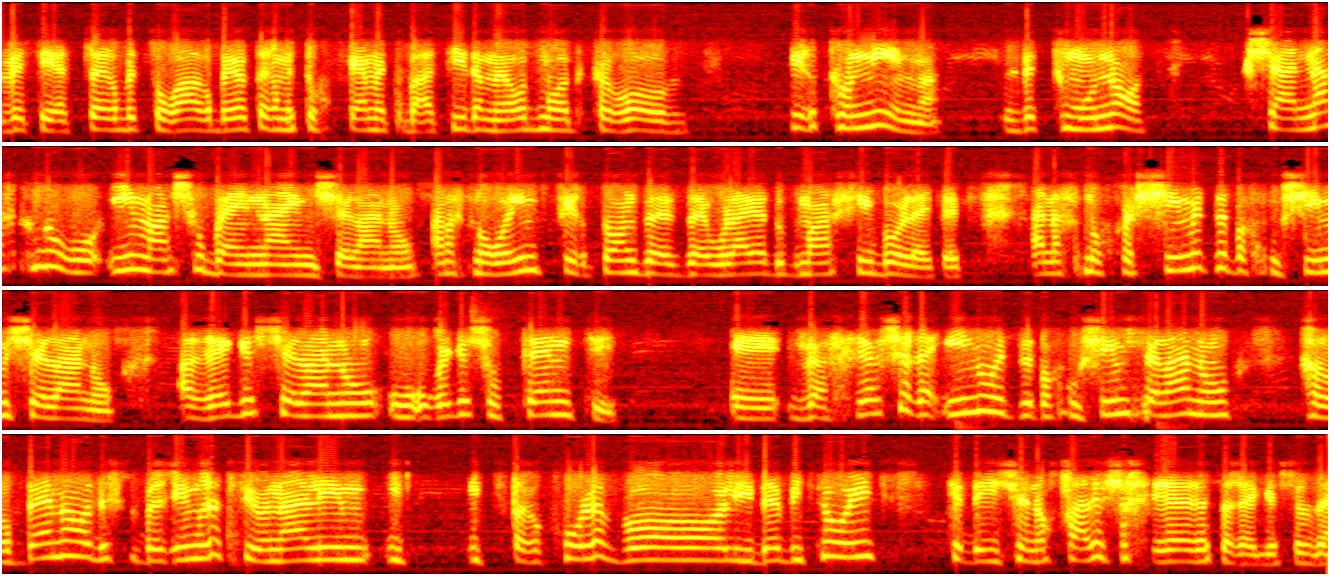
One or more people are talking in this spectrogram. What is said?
ותייצר בצורה הרבה יותר מתוחכמת בעתיד המאוד מאוד קרוב סרטונים ותמונות. כשאנחנו רואים משהו בעיניים שלנו, אנחנו רואים סרטון, זה, זה אולי הדוגמה הכי בולטת, אנחנו חשים את זה בחושים שלנו, הרגש שלנו הוא רגש אותנטי, אה, ואחרי שראינו את זה בחושים שלנו, הרבה מאוד הסברים רציונליים יצטרכו לבוא לידי ביטוי כדי שנוכל לשחרר את הרגש הזה.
